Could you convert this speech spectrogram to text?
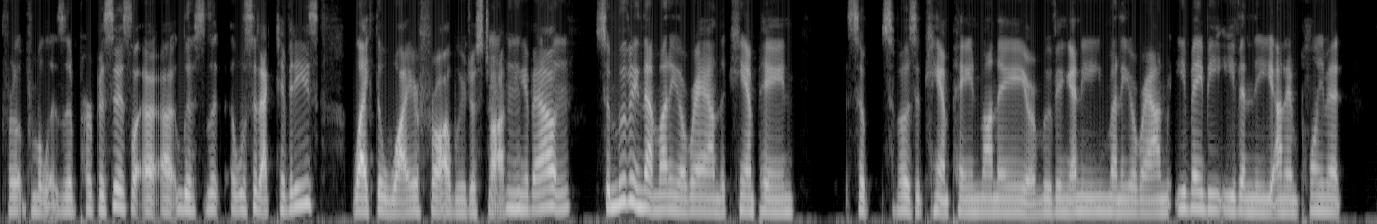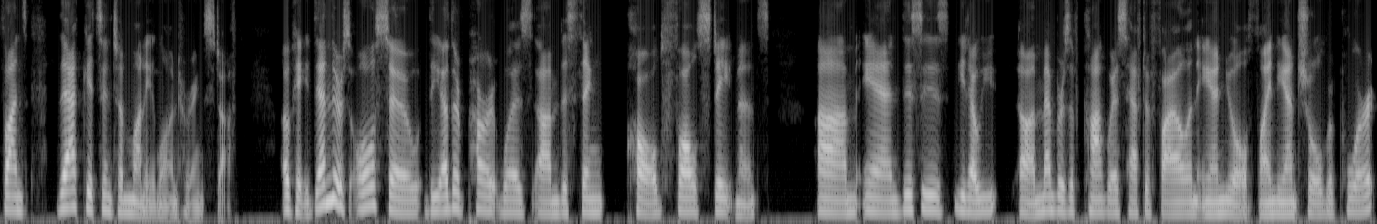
for, from illicit purposes, uh, uh, illicit, illicit activities, like the wire fraud we were just talking Mhm, about. mhm. So moving that money around, the campaign, so supposed campaign money, or moving any money around, maybe even the unemployment funds, that gets into money laundering stuff. Okay, then there's also the other part was um, this thing called false statements. Um, and this is, you know, you, uh, members of Congress have to file an annual financial report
